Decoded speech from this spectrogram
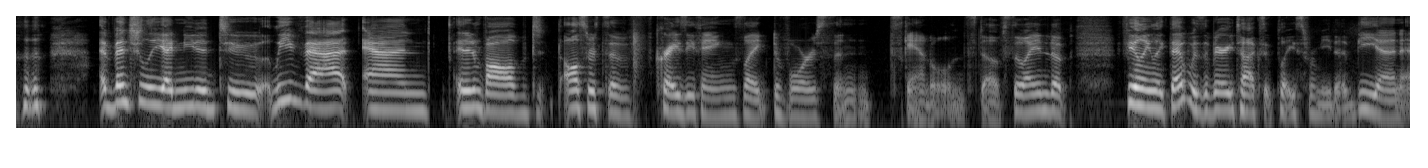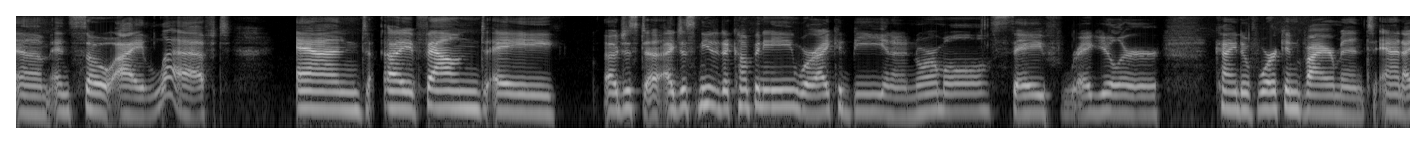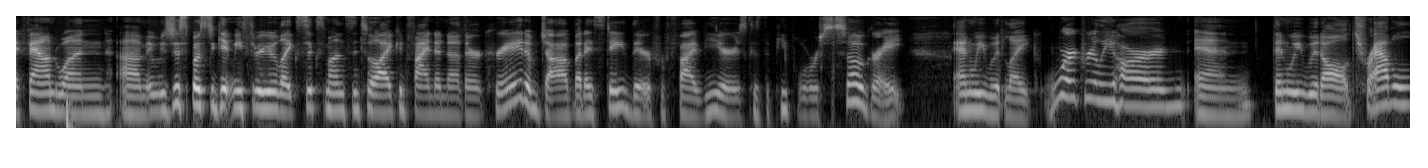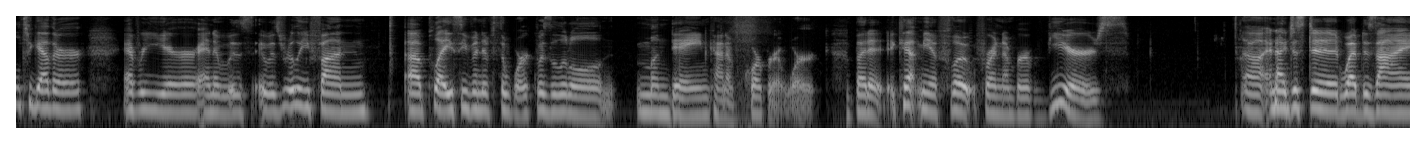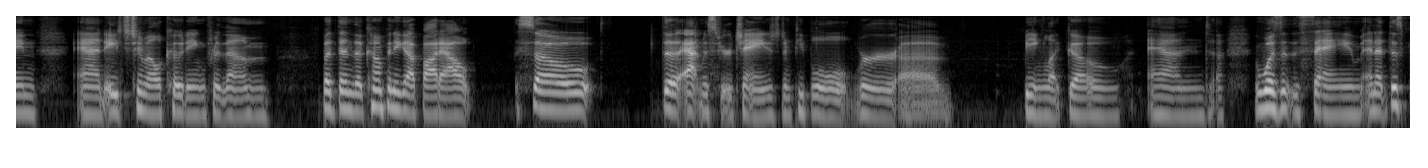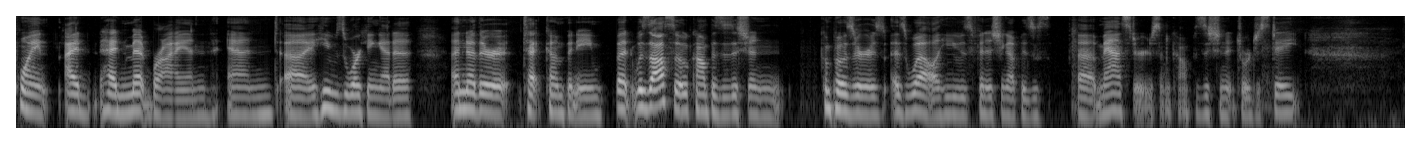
Eventually, I needed to leave that, and it involved all sorts of crazy things like divorce and scandal and stuff. So I ended up feeling like that was a very toxic place for me to be in. Um, and so I left and I found a uh, just uh, I just needed a company where I could be in a normal, safe, regular kind of work environment and I found one. Um, it was just supposed to get me through like six months until I could find another creative job, but I stayed there for five years because the people were so great and we would like work really hard and then we would all travel together every year and it was it was really fun uh, place even if the work was a little mundane kind of corporate work but it, it kept me afloat for a number of years uh, and i just did web design and html coding for them but then the company got bought out so the atmosphere changed and people were uh, being let go and uh, it wasn't the same. And at this point, I had met Brian, and uh, he was working at a another tech company, but was also a composition composer as, as well. He was finishing up his uh, master's in composition at Georgia State.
